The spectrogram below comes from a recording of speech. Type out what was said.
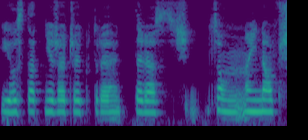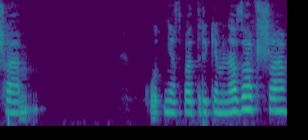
i ostatnie rzeczy, które teraz są najnowsze. Kłótnia z Patrykiem na zawsze.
